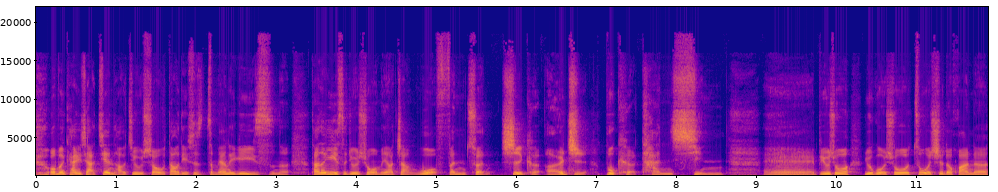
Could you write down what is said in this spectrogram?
我们看一下见好就收到底是怎么样的一个意思呢？他的意思就是说我们要掌握分寸，适可而止，不可贪心。哎，比如说，如果说做事的话呢，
